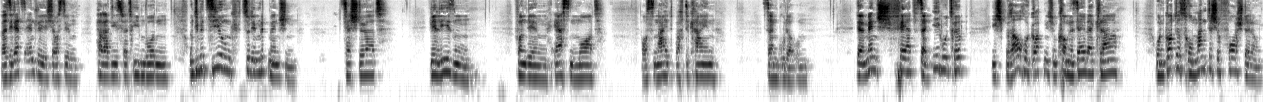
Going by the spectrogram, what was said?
weil sie letztendlich aus dem Paradies vertrieben wurden und die Beziehung zu den Mitmenschen zerstört. Wir lesen von dem ersten Mord. Aus Neid brachte Kain seinen Bruder um. Der Mensch fährt sein Ego-Trip. Ich brauche Gott nicht und komme selber klar. Und Gottes romantische Vorstellung,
